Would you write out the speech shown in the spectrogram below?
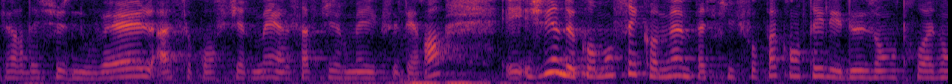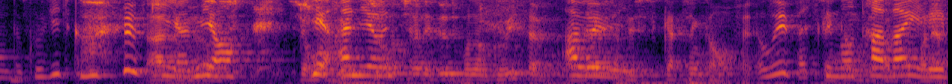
vers des choses nouvelles, à se confirmer, à s'affirmer, etc. Et je viens de commencer quand même, parce qu'il ne faut pas compter les deux ans, trois ans de Covid quand même, ah, qui a mis en... Si, on, retire, les deux, trois ans de Covid, ça, ah ça fait 4-5 ans en fait. Oui, parce que mon travail, il est,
